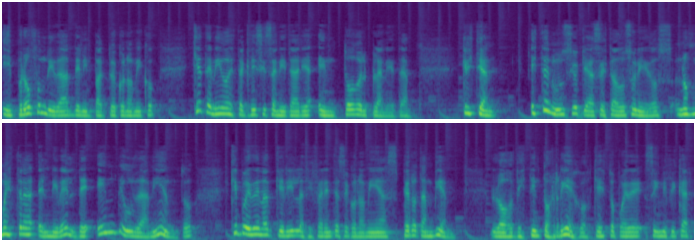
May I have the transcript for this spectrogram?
y profundidad del impacto económico que ha tenido esta crisis sanitaria en todo el planeta. Cristian, este anuncio que hace Estados Unidos nos muestra el nivel de endeudamiento que pueden adquirir las diferentes economías, pero también los distintos riesgos que esto puede significar.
